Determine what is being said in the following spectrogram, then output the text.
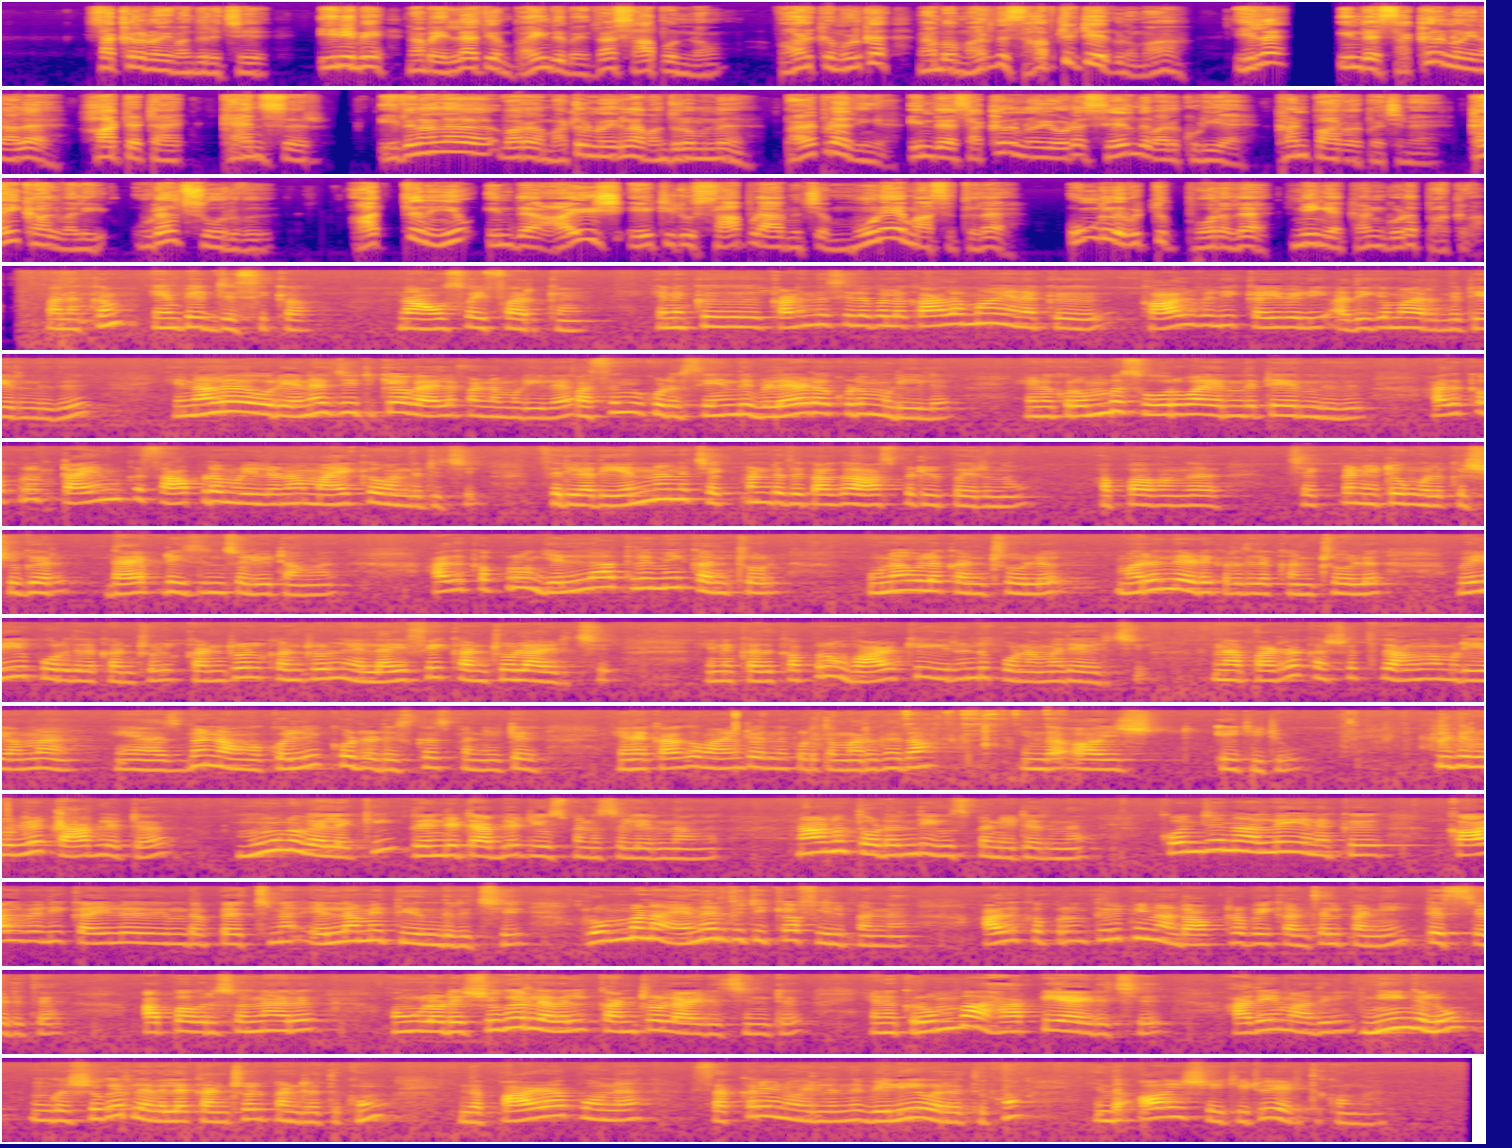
சக்கரை நோய் வந்துருச்சு. இனிமே நம்ம எல்லாத்தையும் பயந்து பயந்து தான் சாப்பிடணும். வாழ்க்கை முழுக்க நம்ம மருந்து சாப்பிட்டுட்டே இருக்கணுமா? இல்ல இந்த சக்கரை நோயினால ஹார்ட் அட்டாக் கேன்சர் இதனால வர மற்ற நோய்கள்லாம் வந்துரும்னு பயப்படாதீங்க. இந்த சக்கரை நோயோட சேர்ந்து வரக்கூடிய கண் பார்வை பிரச்சனை கை கால் வலி உடல் சோர்வு அத்தனையும் இந்த ஆயுஷ் எயிட்டி டூ சாப்பிட ஆரம்பிச்ச மூணே மாசத்துல உங்களை விட்டு போறத நீங்க கண் கூட பார்க்கலாம். வணக்கம். என் பேர் ஜெசிகா. நான் ஹவுஸ் ஒய்ஃபாக இருக்கேன். எனக்கு கடந்த சில பல காலமாக எனக்கு கால் வலி கைவலி அதிகமாக இருந்துகிட்டே இருந்தது. என்னால் ஒரு எனர்ஜெட்டிக்காக வேலை பண்ண முடியல. பசங்க கூட சேர்ந்து விளையாட கூட முடியல. எனக்கு ரொம்ப சோர்வாக இருந்துகிட்டே இருந்தது. அதுக்கப்புறம் டைமுக்கு சாப்பிட முடியலன்னா மயக்கம் வந்துடுச்சு. சரி அது என்னென்னு செக் பண்ணுறதுக்காக ஹாஸ்பிட்டல் போயிருந்தோம். அப்போ அவங்க செக் பண்ணிவிட்டு உங்களுக்கு சுகர் டயபிட்டிஸ்ன்னு சொல்லிட்டாங்க. அதுக்கப்புறம் எல்லாத்துலேயுமே கண்ட்ரோல் உணவில் கண்ட்ரோலு மருந்து எடுக்கிறதுல கண்ட்ரோலு வெளியே போகிறதுல கண்ட்ரோல் கண்ட்ரோல் கண்ட்ரோல்னு என் லைஃபே கண்ட்ரோல் ஆகிடுச்சு எனக்கு அதுக்கப்புறம் வாழ்க்கையே இருண்டு போன மாதிரி ஆயிடுச்சு. நான் படுற கஷ்டத்தை தாங்க முடியாமல் என் ஹஸ்பண்ட் அவங்க கொல்லிக் கூட டிஸ்கஸ் பண்ணிவிட்டு எனக்காக வாங்கிட்டு வந்து கொடுத்த மருந்து தான் இந்த ஆயுஷ் எயிட்டி டூ இதில் உள்ள டேப்லெட்டை மூணு வேலைக்கு ரெண்டு டேப்லெட் யூஸ் பண்ண சொல்லியிருந்தாங்க. நானும் தொடர்ந்து யூஸ் பண்ணிகிட்டு இருந்தேன். கொஞ்ச நாள்ல எனக்கு கால் வலி கையில் இருந்த பிரச்சனை எல்லாமே தீர்ந்துருச்சு. ரொம்ப நான் எனர்ஜெட்டிக்காக ஃபீல் பண்ணேன். அதுக்கப்புறம் திருப்பி நான் டாக்டரை போய் கன்சல்ட் பண்ணி டெஸ்ட் எடுத்தேன். அப்போ அவர் சொன்னார் உங்களோட சுகர் லெவல் கண்ட்ரோல் ஆகிடுச்சின்ட்டு எனக்கு ரொம்ப ஹாப்பியாகிடுச்சு அதே மாதிரி நீங்களும் உங்கள் சுகர் லெவலை கண்ட்ரோல் பண்ணுறதுக்கும் இந்த பாழா போன சர்க்கரை நோயிலேருந்து வெளியே வரத்துக்கும் இந்த ஆயுஷ் எயிட்டி டூ எடுத்துக்கோங்க.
